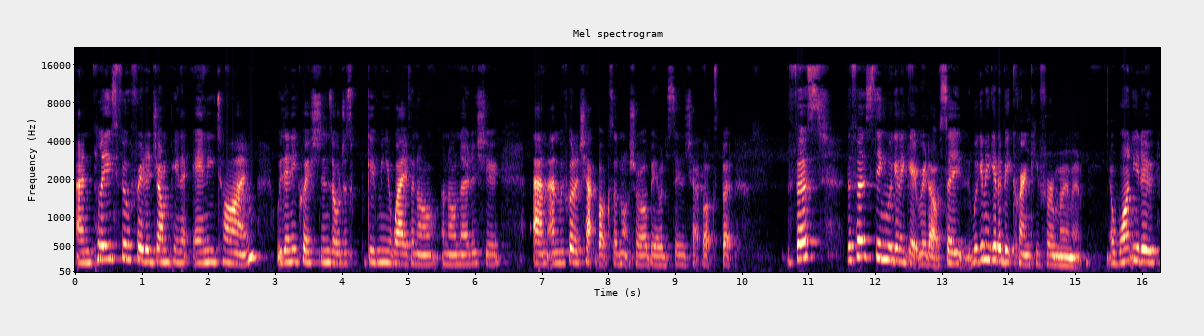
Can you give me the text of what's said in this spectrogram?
and please feel free to jump in at any time with any questions or just give me a wave and I'll and I'll notice you. Um, and we've got a chat box. I'm not sure I'll be able to see the chat box, but the first the first thing we're going to get rid of. So we're going to get a bit cranky for a moment. I want you to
